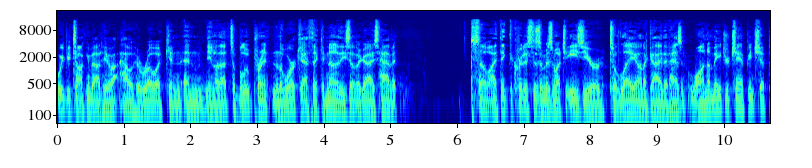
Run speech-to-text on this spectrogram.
we'd be talking about how, how heroic and and you know that's a blueprint and the work ethic, and none of these other guys have it. So I think the criticism is much easier to lay on a guy that hasn't won a major championship.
